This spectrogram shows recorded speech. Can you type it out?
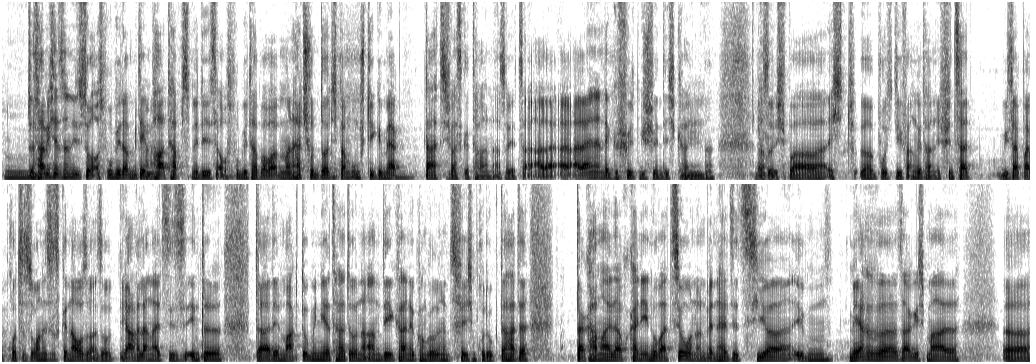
Mhm. Das habe ich jetzt noch nicht so ausprobiert, aber mit den ja. paar Tabs, mit denen ich es ausprobiert habe. Aber man hat schon deutlich beim Umstieg gemerkt, da hat sich was getan. Also jetzt allein an der gefühlten Geschwindigkeit. Mhm. Ne? Also ja. ich war echt äh, positiv angetan. Ich finde es halt wie gesagt, bei Prozessoren ist es genauso. Also jahrelang, als dieses Intel da den Markt dominiert hatte und AMD keine konkurrenzfähigen Produkte hatte, da kam halt auch keine Innovation. Und wenn halt jetzt hier eben mehrere, sage ich mal, äh,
